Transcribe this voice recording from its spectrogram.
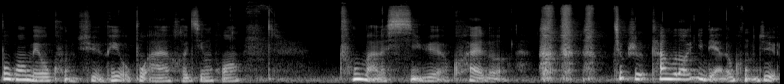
不光没有恐惧，没有不安和惊慌，充满了喜悦、快乐，就是看不到一点的恐惧。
